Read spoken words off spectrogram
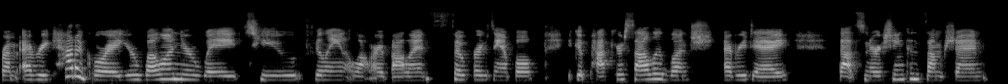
from every category you're well on your way to feeling a lot more balanced. So for example you could pack your salad lunch every day. That's nourishing consumption.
